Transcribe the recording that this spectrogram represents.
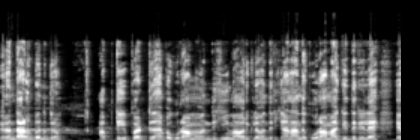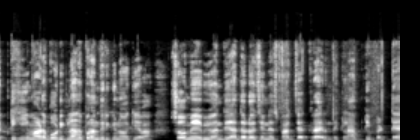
இறந்தாலும் பிறந்துடும் அப்படிப்பட்டு தான் இப்போ குராமா வந்து ஹீமா வரைக்கும் வந்திருக்கு ஆனால் அந்த குராமாக்கு தெரியல எப்படி ஹீமாவோட பாடிக்குலாம் அது பிறந்திருக்கணும் ஓகேவா ஸோ மேபி வந்து அதோட சின்ன ஸ்பாக் சக்கரா இருந்துக்கலாம். அப்படிப்பட்டு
